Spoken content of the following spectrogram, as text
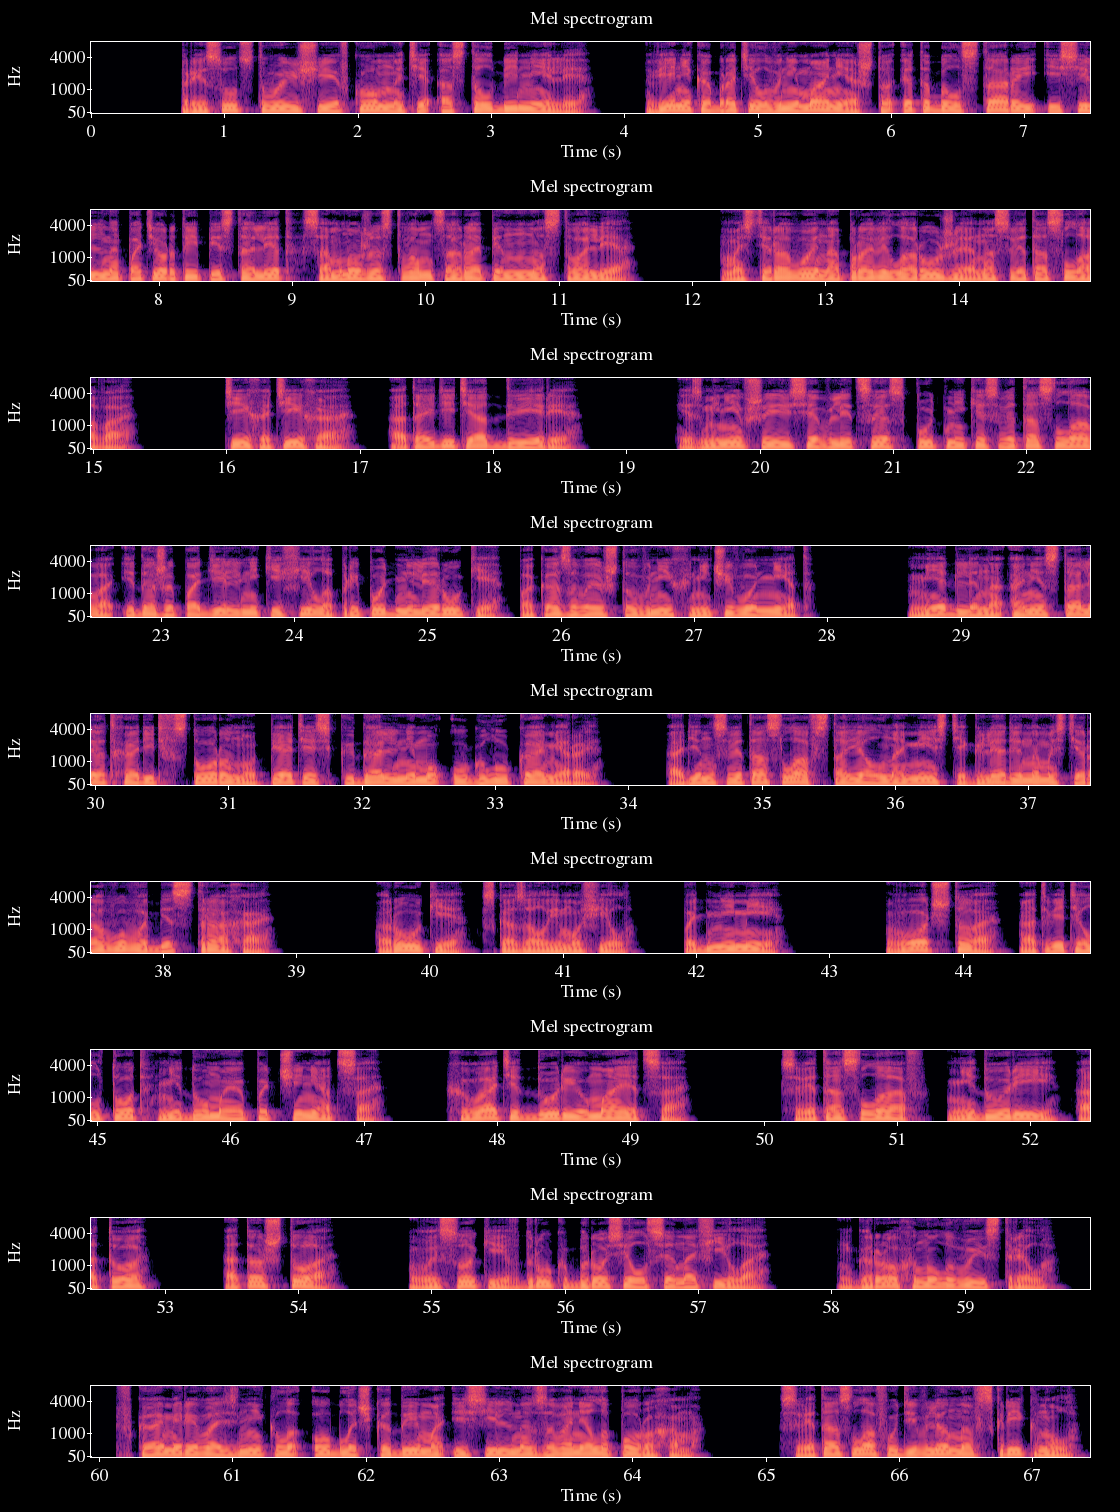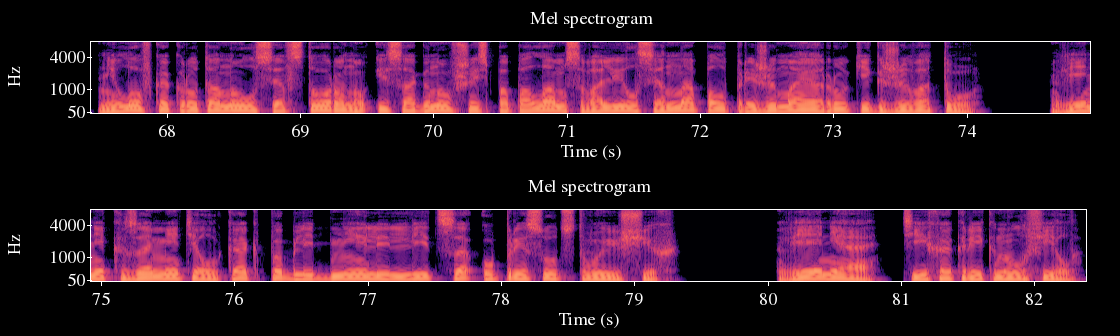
Присутствующие в комнате остолбенели. Веник обратил внимание, что это был старый и сильно потертый пистолет со множеством царапин на стволе. Мастеровой направил оружие на Святослава. «Тихо, тихо! Отойдите от двери!» Изменившиеся в лице спутники Святослава и даже подельники Фила приподняли руки, показывая, что в них ничего нет. Медленно они стали отходить в сторону, пятясь к дальнему углу камеры. Один Святослав стоял на месте, глядя на мастерового без страха. «Руки», — сказал ему Фил. «Подними». «Вот что», — ответил тот, не думая подчиняться. «Хватит дурью маяться». «Святослав, не дури, а то...» «А то что?» Высокий вдруг бросился на Фила. Грохнул выстрел. В камере возникло облачко дыма и сильно завоняло порохом. Святослав удивленно вскрикнул, неловко крутанулся в сторону и, согнувшись пополам, свалился на пол, прижимая руки к животу. Веник заметил, как побледнели лица у присутствующих. «Веня!» – тихо крикнул Фил.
